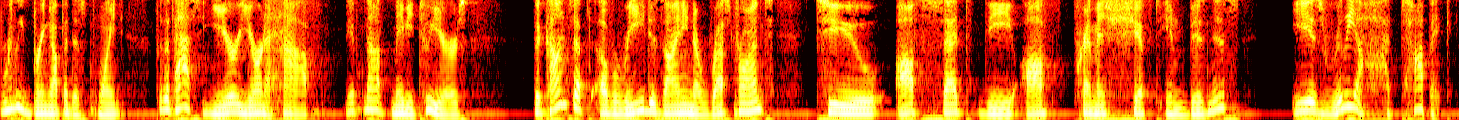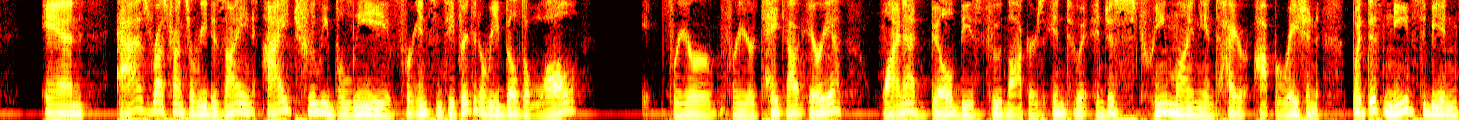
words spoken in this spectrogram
really bring up at this point? For the past year, year and a half, if not maybe two years, the concept of redesigning a restaurant to offset the off premise shift in business is really a hot topic. And as restaurants are redesigning, I truly believe, for instance, if you're going to rebuild a wall for your for your takeout area, why not build these food lockers into it and just streamline the entire operation? But this needs to be in,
